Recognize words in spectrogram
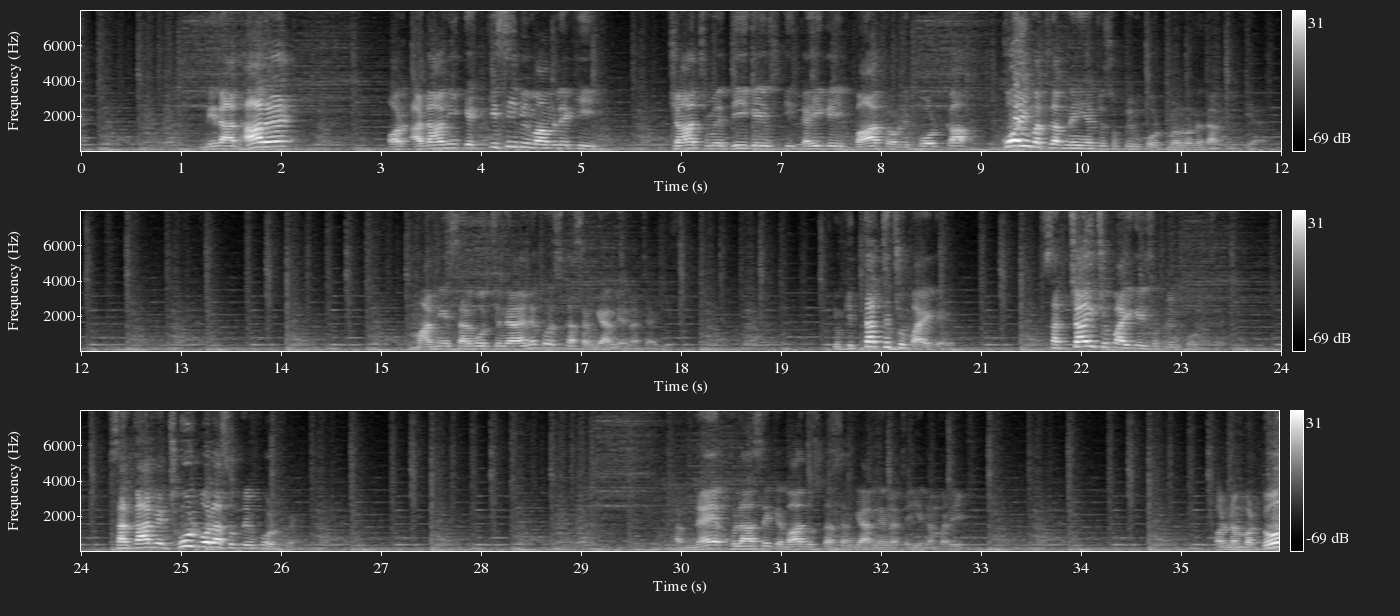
निराधार है और अडानी के किसी भी मामले की जाँच में दी गई, उसकी कही गई बात और रिपोर्ट का कोई मतलब नहीं है जो सुप्रीम कोर्ट में उन्होंने दाखिल किया है। माननीय सर्वोच्च न्यायालय को इसका संज्ञान लेना चाहिए, क्योंकि तथ्य छुपाए गए, सच्चाई छुपाई गई सुप्रीम कोर्ट से। सरकार ने झूठ बोला सुप्रीम कोर्ट में। अब नए खुलासे के बाद उसका संज्ञान लेना चाहिए, नंबर एक। और नंबर दो,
